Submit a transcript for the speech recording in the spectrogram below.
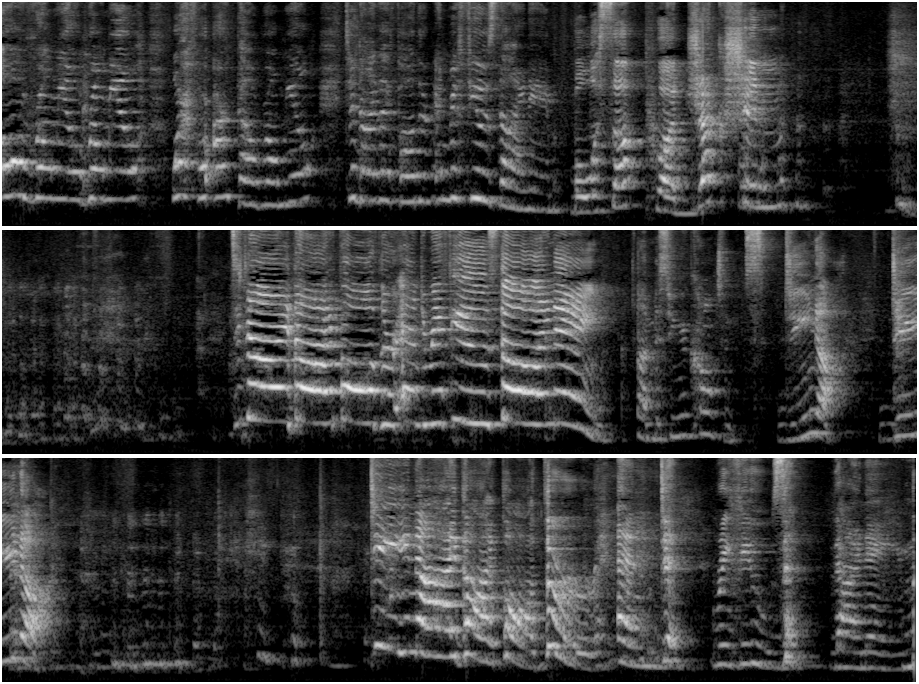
Oh, Romeo, Romeo, wherefore art thou, Romeo? Deny thy father and refuse thy name. Melissa, projection. Deny thy father and refuse thy name. I'm missing your countenance. Deny, deny. Deny thy father and refuse thy name.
